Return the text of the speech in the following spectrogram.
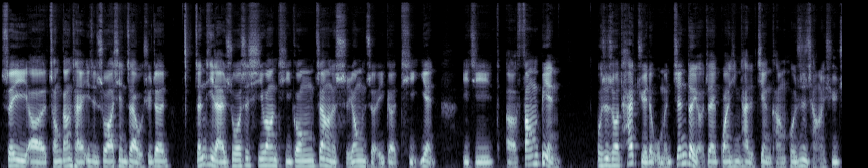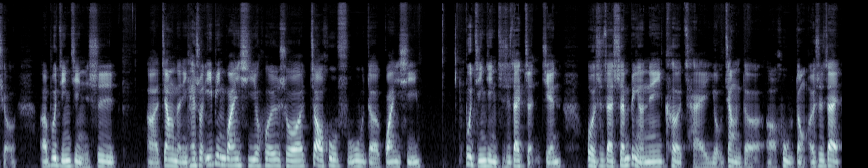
所以呃从刚才一直说到现在，我觉得整体来说是希望提供这样的使用者一个体验，以及呃方便。或是说，他觉得我们真的有在关心他的健康或日常的需求，而不仅仅是呃这样的。你可以说医病关系，或者是说照护服务的关系，不仅仅只是在诊间或者是在生病的那一刻才有这样的呃互动，而是在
